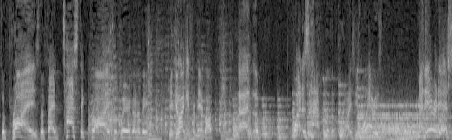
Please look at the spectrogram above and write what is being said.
The prize, the fantastic prize that we're going to be... Did you like it from here, Bob? And the... What has happened to the prize? Where is it? And here it is.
